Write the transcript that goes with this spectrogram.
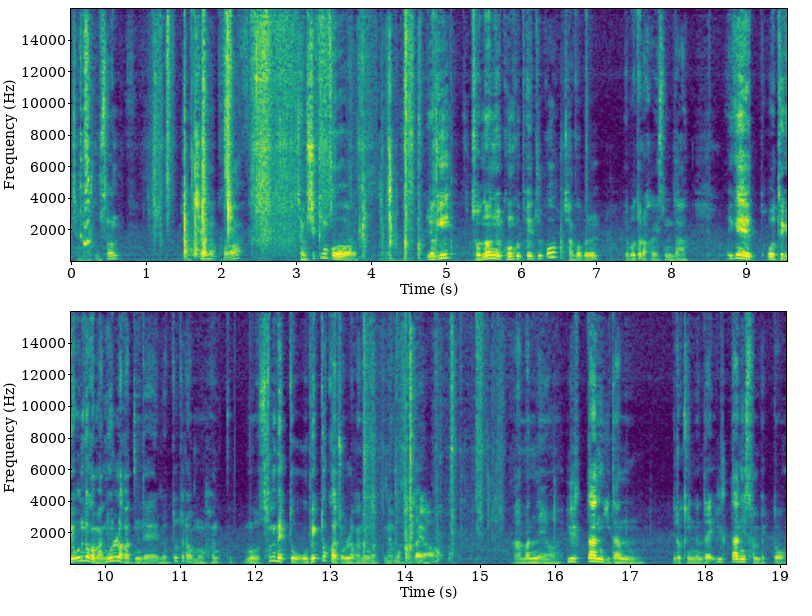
자 우선 좀 치워놓고 잠시 끊고 여기 전원을 공급해주고 작업을 해보도록 하겠습니다. 이게 어, 되게 온도가 많이 올라갔는데 몇 도더라? 뭐 한 뭐 300도 500도까지 올라가는 것 같은데 한번 볼까요? 아 맞네요. 1단 2단 이렇게 있는데 1단이 300도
